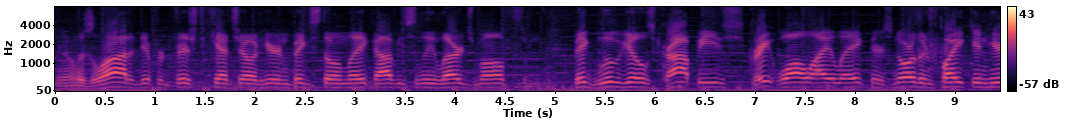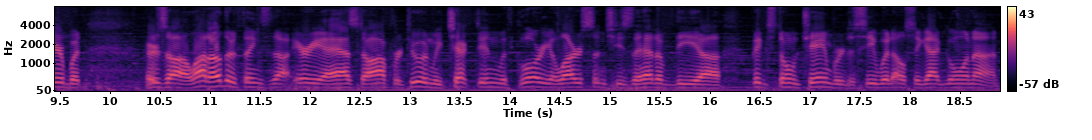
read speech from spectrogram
You know, there's a lot of different fish to catch out here in Big Stone Lake. Obviously, largemouth, some big bluegills, crappies, great walleye lake. There's northern pike in here, but there's a lot of other things the area has to offer too. And we checked in with Gloria Larson. She's the head of the uh, Big Stone Chamber to see what else they got going on.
